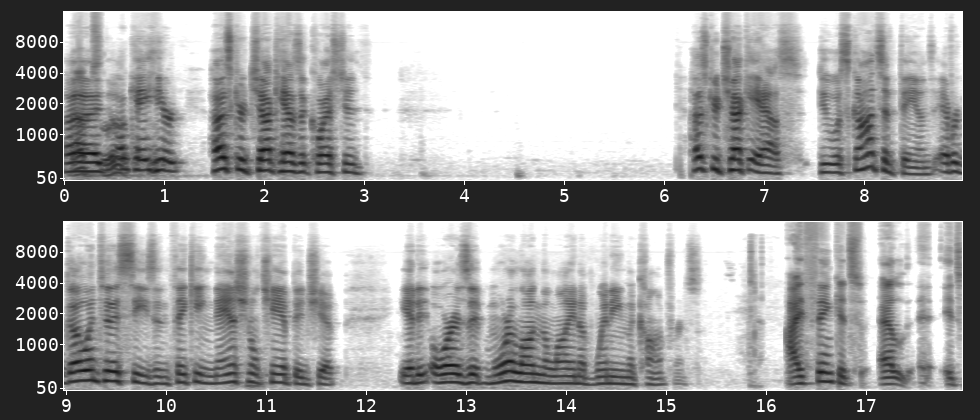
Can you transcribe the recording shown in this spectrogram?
Uh, okay, here Husker Chuck has a question. Husker Chuck asks, "Do Wisconsin fans ever go into a season thinking national championship, it, or is it more along the line of winning the conference?" I think it's it's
